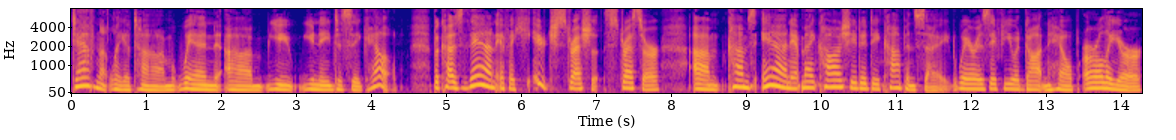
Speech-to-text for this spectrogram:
definitely a time when um, you you need to seek help because then if a huge stress, stressor um, comes in, it may cause you to decompensate. Whereas if you had gotten help earlier,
